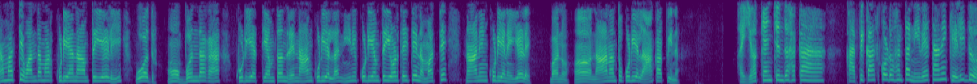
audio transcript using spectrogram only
ನಮ್ಮ ಅತ್ತೆ ಒಂದ ಮಾಡಿ ಕುಡಿಯೋಣ ಅಂತ ಹೇಳಿ ಹೋದ್ರು. ಹ್ಞೂ, ಬಂದಾಗ ಕುಡಿಯತ್ತಿ ಅಂತಂದ್ರೆ ನಾನು ಕುಡಿಯಲ್ಲ, ನೀನೇ ಕುಡಿ ಅಂತ ಹೇಳ್ತೈತೆ ನಮ್ಮ ಅತ್ತೆ ನಾನೇನ್ ಕುಡಿಯೋಣ ಹೇಳಿ. ಬಾನು ಹಾ, ನಾನಂತೂ ಕುಡಿಯಲ್ಲ, ಆ ಕಾಪಿನ. ಅಯ್ಯೋ ಕೆಂಚಿಂದ ಹಕ ಕಾಪಿ ಕಾಸು ಕೊಡು ಅಂತ ನೀವೇ ತಾನೇ ಕೇಳಿದ್ದು.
